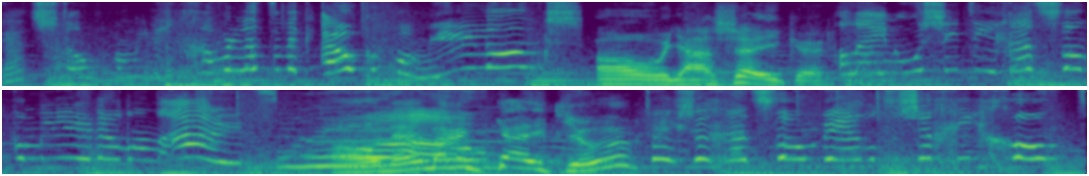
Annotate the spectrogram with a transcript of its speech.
Redstone-familie? Gaan we letterlijk elke familie langs? Oh, ja, zeker. Alleen, hoe ziet die Redstone-familie er dan uit? Oh, nee, maar een kijkje hoor. Deze redstone-wereld is echt gigantisch.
